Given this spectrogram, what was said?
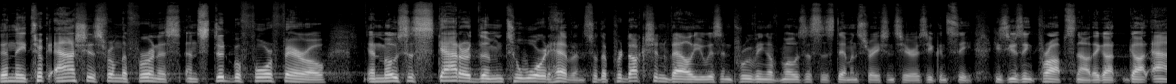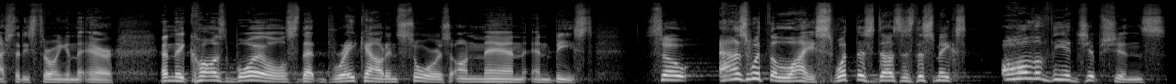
Then they took ashes from the furnace and stood before Pharaoh, and Moses scattered them toward heaven. So the production value is improving of Moses' demonstrations here, as you can see. He's using props now. They got, got ash that he's throwing in the air. And they caused boils that break out in sores on man and beast. So, as with the lice, what this does is this makes all of the Egyptians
